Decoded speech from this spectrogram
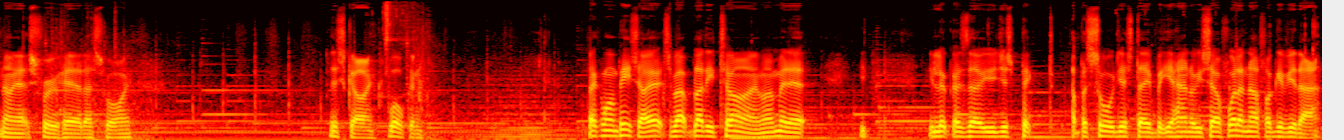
No, yeah, it's through here, that's why. This guy, walking. Back in one piece, eh? It's about bloody time, I admit it. You, you look as though you just picked up a sword yesterday, but you handle yourself well enough, I'll give you that.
